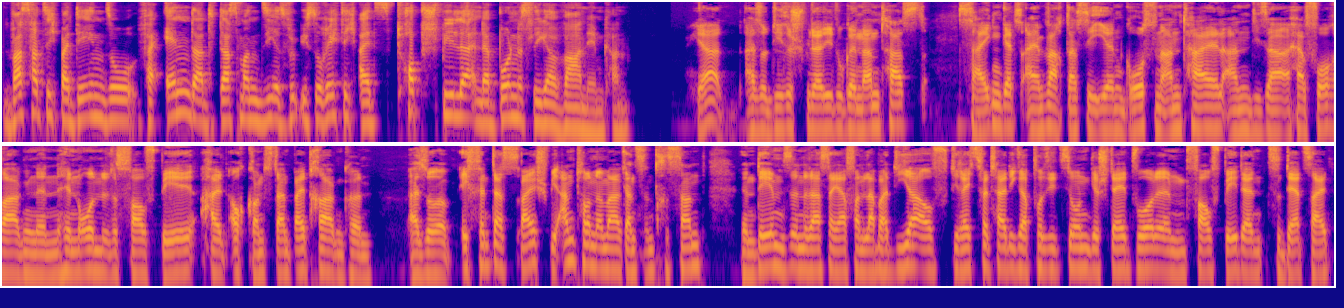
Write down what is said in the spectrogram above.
Was hat sich bei denen so verändert, dass man sie jetzt wirklich so richtig als Topspieler in der Bundesliga wahrnehmen kann? Ja, also diese Spieler, die du genannt hast, zeigen jetzt einfach, dass sie ihren großen Anteil an dieser hervorragenden Hinrunde des VfB halt auch konstant beitragen können. Also ich finde das Beispiel Anton immer ganz interessant, in dem Sinne, dass er ja von Labadia auf die Rechtsverteidigerposition gestellt wurde im VfB, der zu der Zeit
